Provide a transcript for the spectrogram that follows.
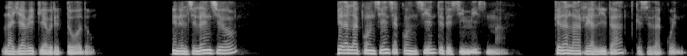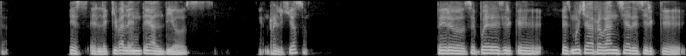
la llave que abre todo. En el silencio queda la conciencia consciente de sí misma, queda la realidad que se da cuenta es el equivalente al Dios religioso. Pero se puede decir que es mucha arrogancia decir que,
